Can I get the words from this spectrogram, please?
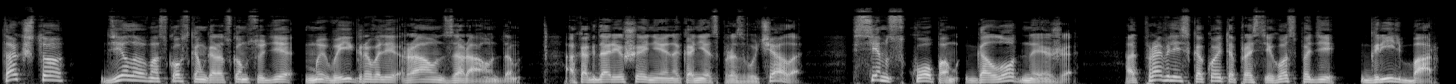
Так что дело в Московском городском суде мы выигрывали раунд за раундом, а когда решение наконец прозвучало, всем скопом, голодные же, отправились в какой-то, прости господи, гриль-бар.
